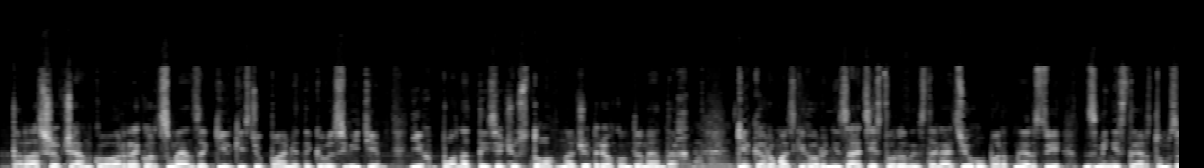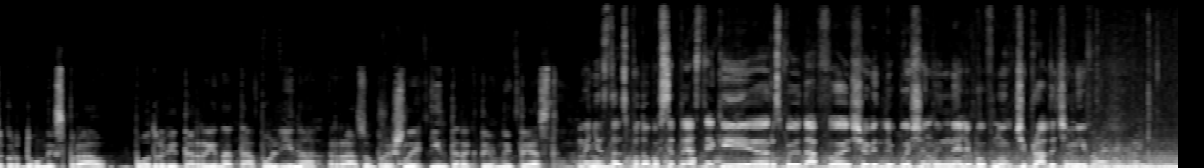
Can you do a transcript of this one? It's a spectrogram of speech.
Тарас Шевченко рекордсмен за кількістю пам'ятників у світі. Їх понад 1100 на чотирьох континентах. Кілька громадських організацій створили інсталяцію у партнерстві з міністерством закордонних справ. Подруги Дарина та Поліна разом пройшли інтерактивний тест. Мені сподобався тест, який розповідав, е, що він любив, що не любив. Ну чи правда, чи міф.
